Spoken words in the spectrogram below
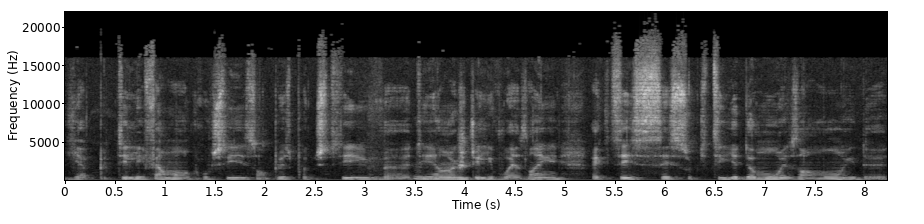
Il y a, les fermes ont grossi, sont plus productives, euh, tu ont mm-hmm. acheté les voisins. c'est sûr qu'il y a de moins en moins de,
